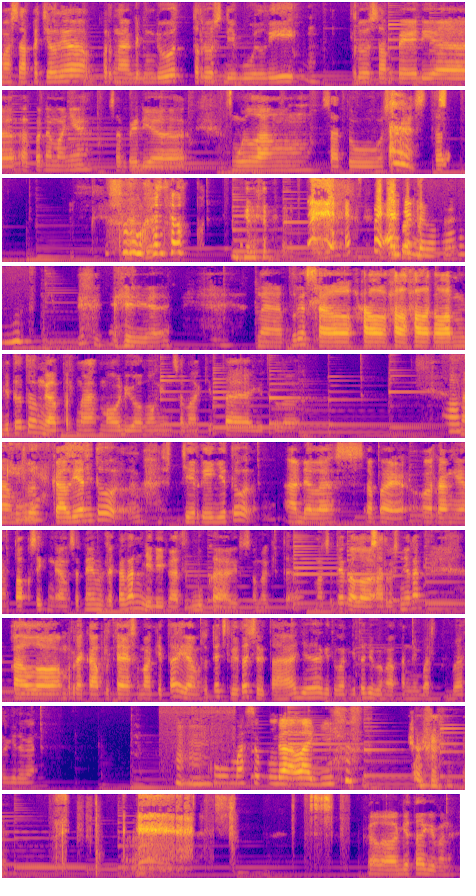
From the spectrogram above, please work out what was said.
masa kecilnya pernah gendut terus dibully terus sampai dia apa namanya sampai dia ngulang satu semester bukan apa SP aja dong iya. Nah terus hal-hal hal-hal kelam gitu tuh nggak pernah mau diomongin sama kita gitu loh. Nah Oke. menurut kalian tuh ciri gitu adalah apa ya orang yang toksik nggak? Maksudnya mereka kan jadi nggak terbuka gitu sama kita. Maksudnya kalau harusnya kan kalau mereka percaya sama kita ya maksudnya cerita cerita aja gitu kan. Kita juga nggak akan nebar nebar gitu kan. Aku masuk enggak lagi kalau kita gimana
